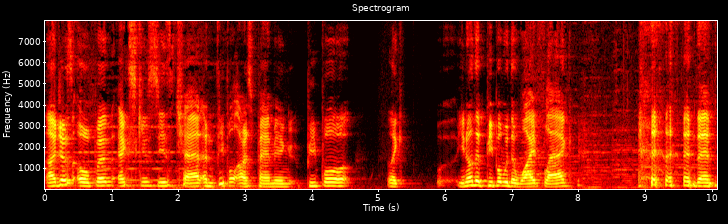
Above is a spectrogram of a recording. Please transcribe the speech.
I just opened XQC's chat and people are spamming people like you know the people with the white flag? And then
